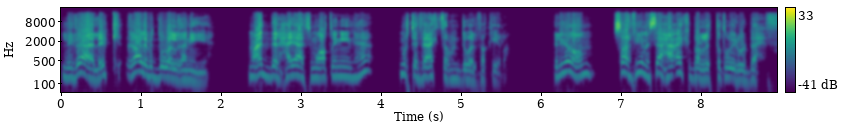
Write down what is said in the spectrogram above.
لذلك غالب الدول الغنية معدل حياة مواطنينها مرتفع أكثر من الدول الفقيرة. اليوم صار في مساحة أكبر للتطوير والبحث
